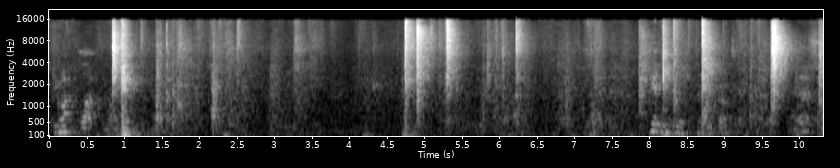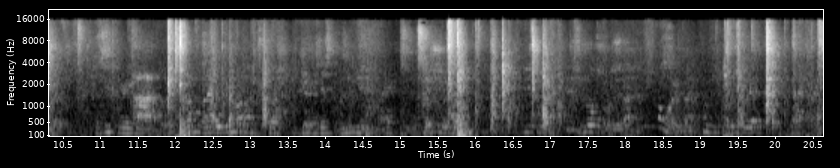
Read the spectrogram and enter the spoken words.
If you want to block the line. Yeah, just push, push it from. Just see three. Ah, When I open up, I push, get resistance, right? This is this is also a sign. Don't worry about it. Come just go through that back, right?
